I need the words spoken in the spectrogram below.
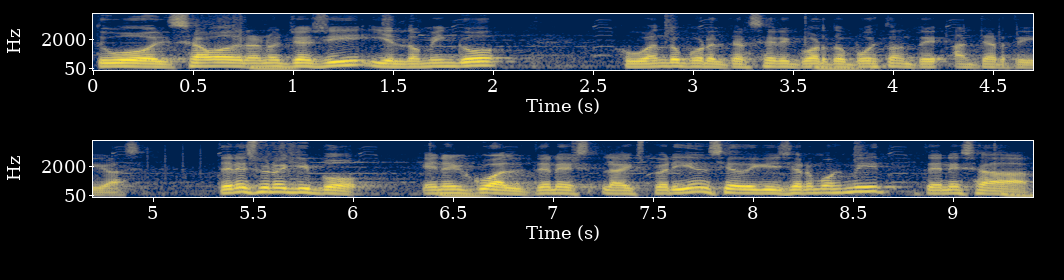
Tuvo el sábado de la noche allí y el domingo jugando por el tercer y cuarto puesto ante, ante Artigas. Tenés un equipo en el cual tenés la experiencia de Guillermo Smith, tenés a,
